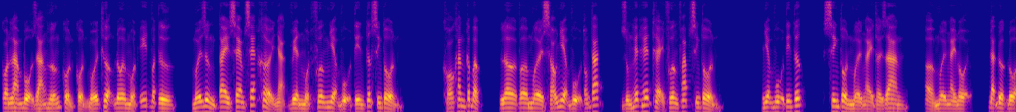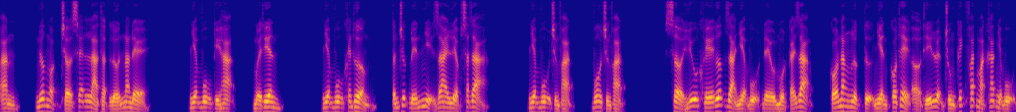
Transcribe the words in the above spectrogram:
còn làm bộ dáng hướng cồn cồn bối thượng đôi một ít vật tư, mới dừng tay xem xét khởi nhạc viên một phương nhiệm vụ tin tức sinh tồn. Khó khăn cấp bậc lv m ộ sáu nhiệm vụ tóm tắt, dùng hết hết thể phương pháp sinh tồn. Nhiệm vụ tin tức, sinh tồn mười ngày thời gian, ở mười ngày nội đạt được đồ ăn, nước ngọt chờ sẽ là thật lớn nan đề. Nhiệm vụ kỳ hạn, mười thiên. Nhiệm vụ khen thưởng, tấn chức đến nhị giai liệp sát giả. Nhiệm vụ trừng phạt, vô trừng phạt. Sở hữu khế ước giả nhiệm vụ đều một cái dạng, có năng lực tự nhiên có thể ở thí luyện trung kích phát mặt khác nhiệm vụ.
